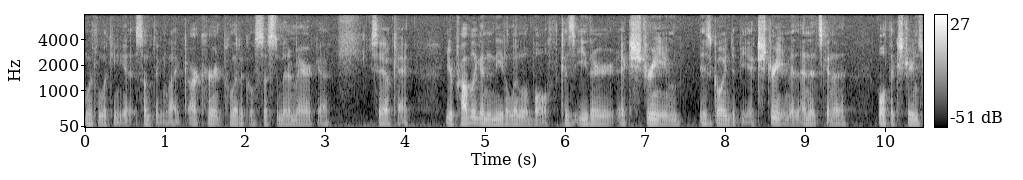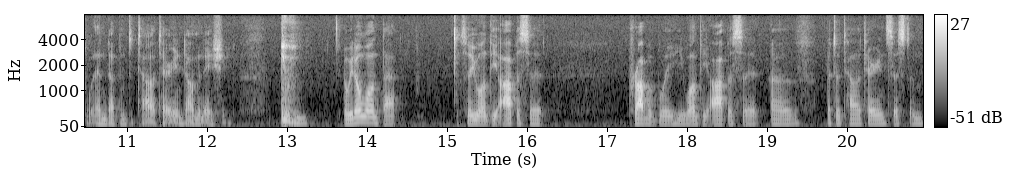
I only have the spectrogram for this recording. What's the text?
with looking at something like our current political system in America, you say, okay, you're probably going to need a little of both because either extreme is going to be extreme, and it's going to both extremes will end up in totalitarian domination, and we don't want that. So you want the opposite. Probably you want the opposite of a totalitarian system,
